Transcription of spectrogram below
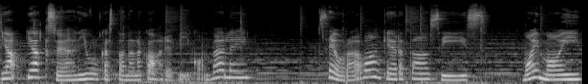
Ja jaksoja julkaistaan aina kahden viikon välein. Seuraavaan kertaan siis. Moi moi!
